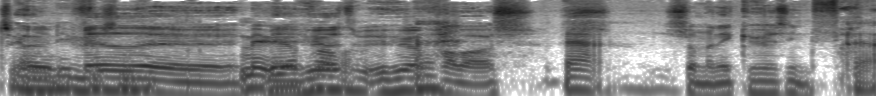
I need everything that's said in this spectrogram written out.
Så kan øh, lige med, sådan- øh, med med, ørepropper. høre, hørepropper også, Ja. så man ikke kan høre sin far. Ja.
